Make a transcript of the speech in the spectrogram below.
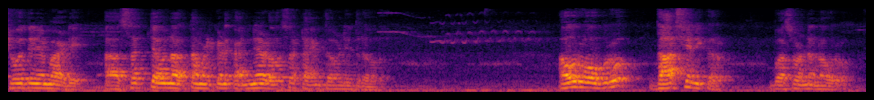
ಶೋಧನೆ ಮಾಡಿ, ಆ ಸತ್ಯವನ್ನು ಅರ್ಥ ಮಾಡ್ಕೊಳಕ್ಕೆ ಹನ್ನೆರಡು ವರ್ಷ ಟೈಮ್ ತಗೊಂಡಿದ್ರು ಅವರು. ಅವರು ಒಬ್ಬರು ದಾರ್ಶನಿಕರು, ಬಸವಣ್ಣನವರು.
